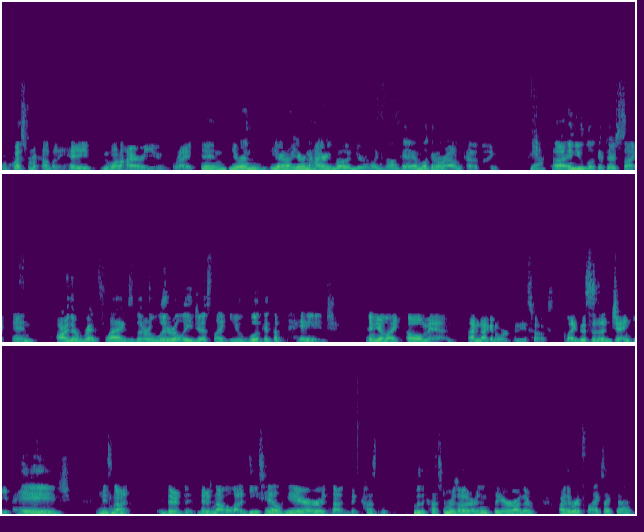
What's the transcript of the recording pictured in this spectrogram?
request from a company, hey, we want to hire you, right? And you're in you know you're in hiring mode. You're like, okay, I'm looking around, kind of thing. Yeah. Uh, and you look at their site, and are there red flags that are literally just like you look at the page and you're like, oh man, I'm not going to work for these folks. Like this is a janky page. It's Mhm. not there. There's not a lot of detail here. It's not the cus- who the customers are isn't clear. Are there are there red flags like that?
